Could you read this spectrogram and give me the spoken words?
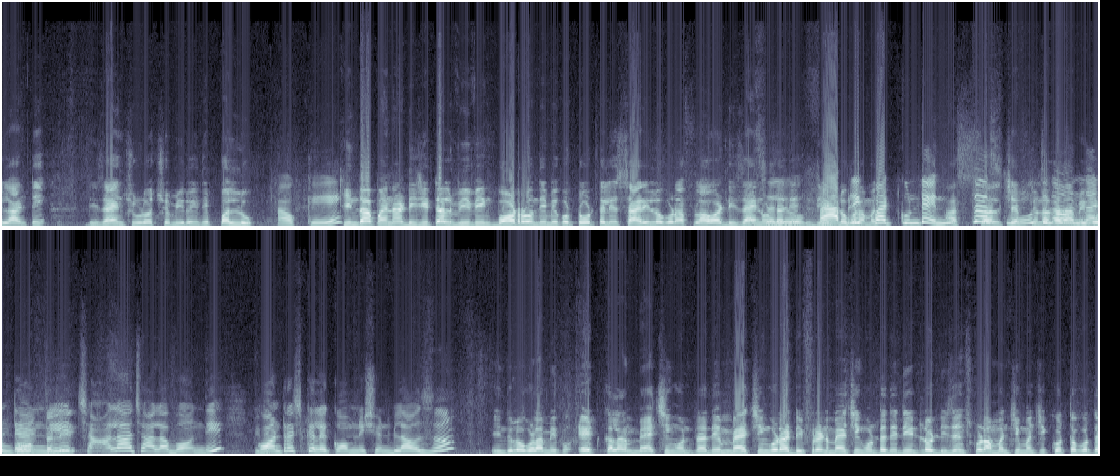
ఇలాంటి డిజైన్ చూడొచ్చు మీరు. ఇది పళ్ళు. ఓకే. కింద పైన డిజిటల్ వివింగ్ బార్డర్ ఉంది మీకు. టోటలీ శారీలో కూడా ఫ్లవర్ డిజైన్ ఉంటది. దీంట్లో కూడా పట్టుకుంటే స్మూత్ చెప్తున్నా కదా మీకు టోటలీ చాలా చాలా బాగుంది. కాంట్రాస్ట్ కలర్ కాంబినేషన్ బ్లౌజ్ ఇందులో కూడా మీకు ఎయిట్ కలర్ మ్యాచింగ్ ఉంటుంది. మ్యాచింగ్ కూడా డిఫరెంట్ మ్యాచింగ్ ఉంటుంది. దీంట్లో డిజైన్స్ కూడా మంచి మంచి కొత్త కొత్త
